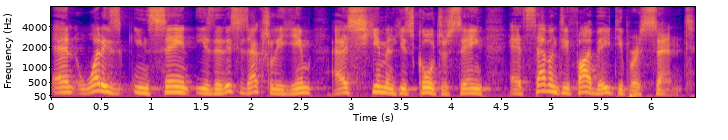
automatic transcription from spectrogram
And what is insane is that this is actually him as him and his coach are saying at 75 80%.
